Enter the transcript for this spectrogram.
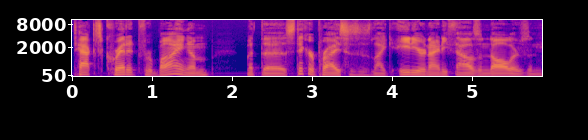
tax credit for buying them, but the sticker price is like 80 or 90,000 dollars and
